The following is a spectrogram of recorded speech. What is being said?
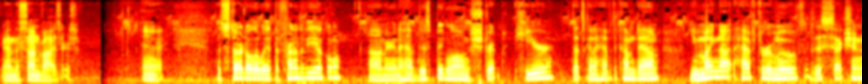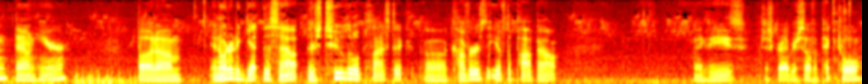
and the sun visors. Alright, let's start all the way at the front of the vehicle. Um, you're going to have this big long strip here that's going to have to come down. You might not have to remove this section down here, but um, in order to get this out, there's two little plastic uh, covers that you have to pop out, like these. Just grab yourself a pick tool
